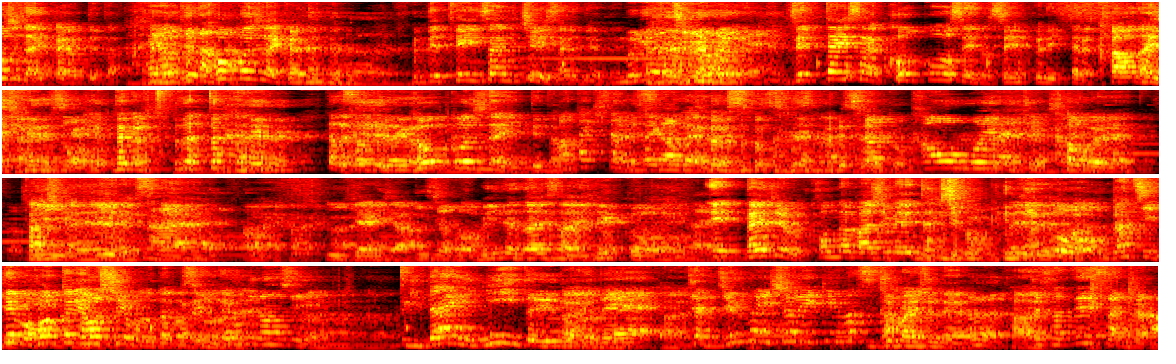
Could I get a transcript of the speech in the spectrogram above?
校時代通ってた。通ってたんだ高校時代通ってた。で、店員さんに注意されたよね。無料治療院ね。絶対さ、高校生の制服で行ったら買わないじゃん。そう。だから、ただただ、ただ高校時代行ってた。また来たんですかそうそうそう。顔覚えられちゃう。顔覚えられ確かにいいねいいですね。はいはいはい。いいじゃんいいじゃん以上あみんな第3位結構はいえ、大丈夫？こんな真面目で大丈夫みんな。結構ガチで。でも本当に欲しいものだからいいんだよね。本当に欲しい次、第2位ということで、じゃあ順番一緒でいきますか。順番一緒で。うん。じゃあ、はい。撮影師さんから、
